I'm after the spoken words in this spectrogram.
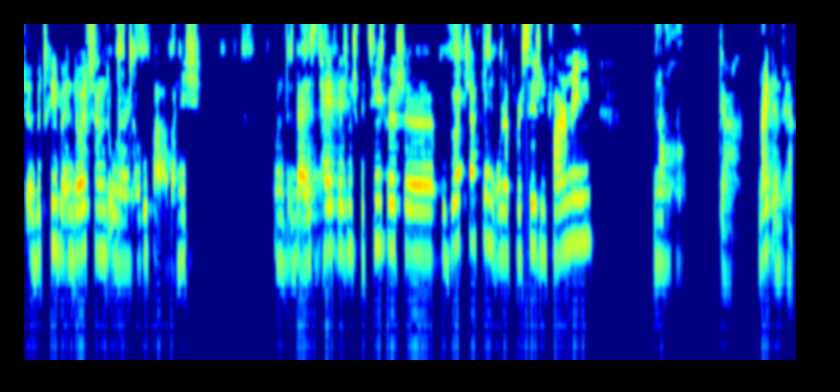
äh, Betriebe in Deutschland oder in Europa aber nicht. Und da ist teilflächenspezifische Bewirtschaftung oder Precision Farming noch ja, weit entfernt.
